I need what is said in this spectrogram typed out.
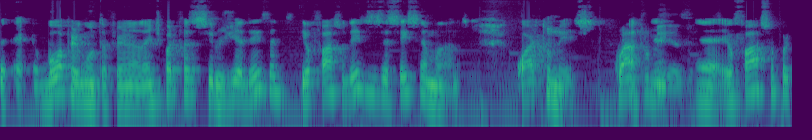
É, é, boa pergunta, Fernando. A gente pode fazer cirurgia desde. Eu faço desde 16 semanas, quarto mês. Quatro Até, meses. É, eu faço, por,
